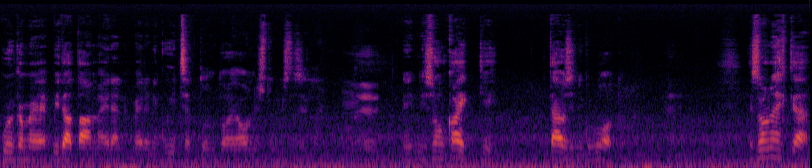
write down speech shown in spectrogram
kuinka me mitataan meidän, meidän niin kuin itsetuntoa ja onnistumista sillä. niin. Niin, niin se on kaikki täysin niin kuin luotu. Ja se on ehkä,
